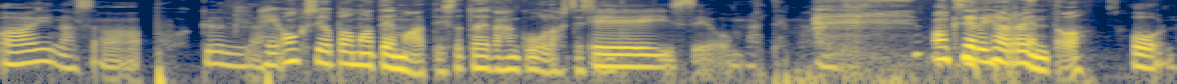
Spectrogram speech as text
aina saa apua, kyllä. Hei, onko se jopa matemaattista? Toi vähän kuulosti siitä. Ei se ole matemaattista. onko se ihan rentoa? On.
